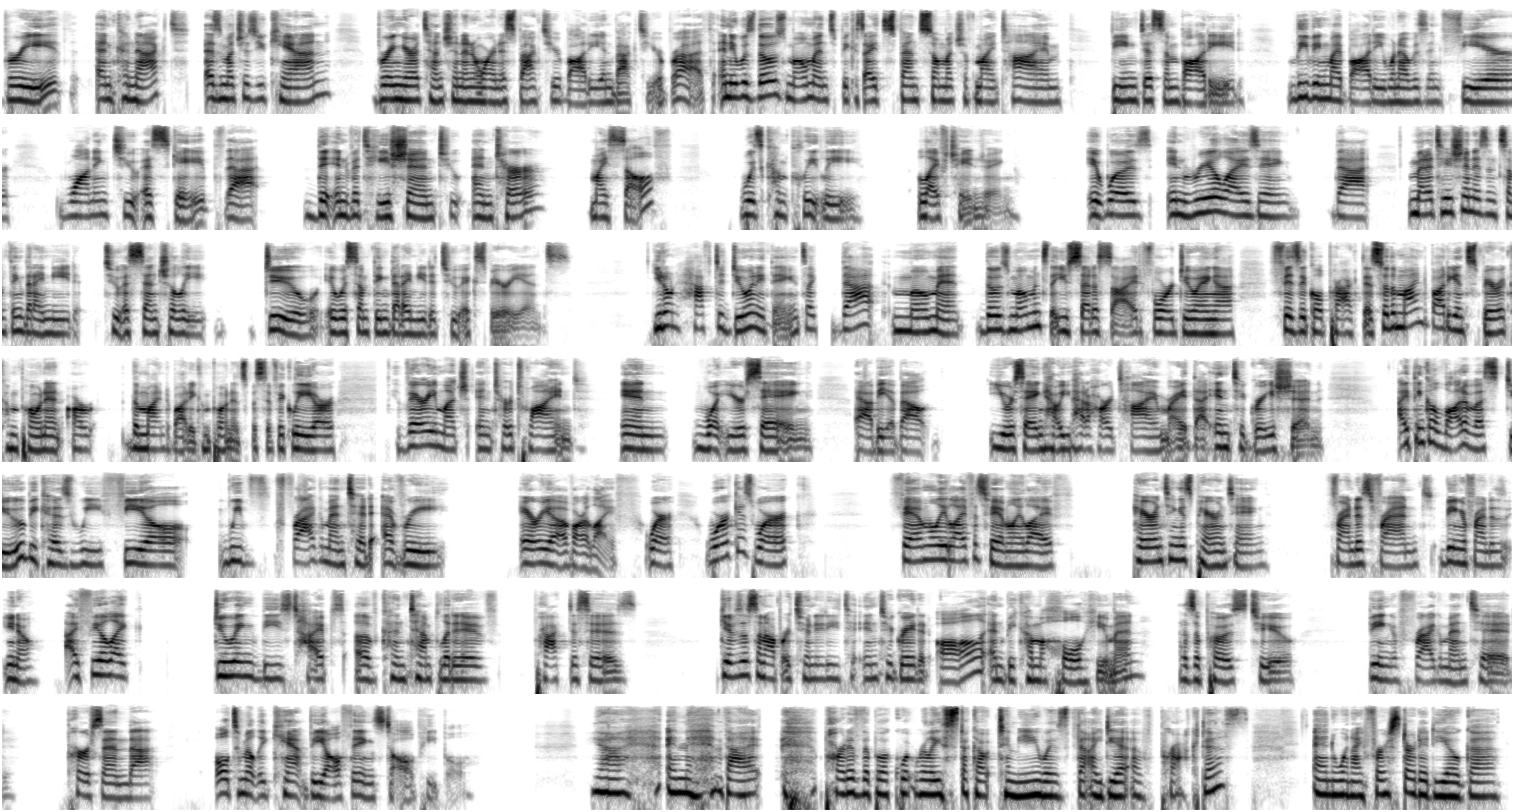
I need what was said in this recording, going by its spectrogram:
breathe and connect as much as you can bring your attention and awareness back to your body and back to your breath. And it was those moments because I'd spent so much of my time being disembodied, leaving my body when I was in fear, wanting to escape that the invitation to enter myself was completely life changing. It was in realizing that meditation isn't something that I need to essentially do. It was something that I needed to experience. You don't have to do anything. It's like that moment, those moments that you set aside for doing a physical practice. So the mind, body, and spirit component are the mind, body component specifically are very much intertwined in what you're saying, Abby, about you were saying how you had a hard time, right? That integration. I think a lot of us do because we feel we've fragmented every area of our life where work is work, family life is family life, parenting is parenting, friend is friend, being a friend is, you know, I feel like doing these types of contemplative practices gives us an opportunity to integrate it all and become a whole human as opposed to being a fragmented person that ultimately can't be all things to all people. Yeah. And that part of the book, what really stuck out to me was the idea of practice. And when I first started yoga,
